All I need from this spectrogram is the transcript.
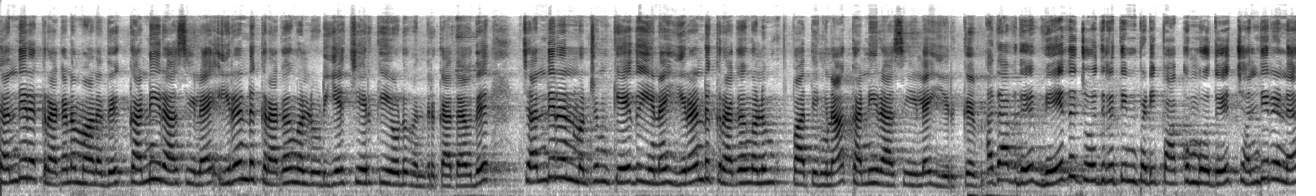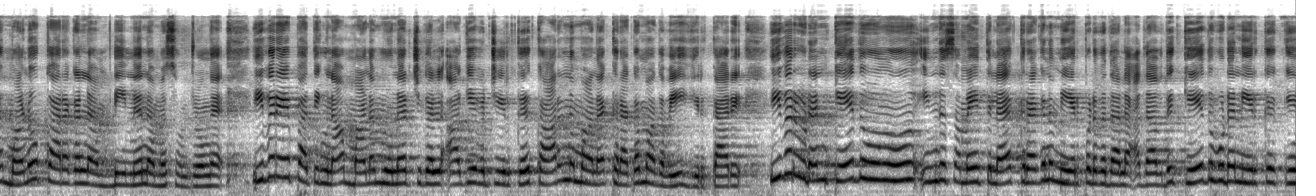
சந்திர கிரகணமானது கன்னி ராசியில் இரண்டு கிரகங்களுடைய சேர்க்கையோடு வந்திருக்கு. அதாவது சந்திரன் மற்றும் கேது என இரண்டு கிரகங்களும் பார்த்தீங்கன்னா கன்னி ராசியில் இருக்கு. அதாவது வேத ஜோதிடத்தின்படி பார்க்கும்போது சந்திரனை மனோக்காரகன் அப்படின்னு நம்ம சொல்றோங்க. இவரே பார்த்தீங்கன்னா மனம் உணர்ச்சிகள் ஆகியவற்றிற்கு காரணமான கிரகமாகவே இருக்காரு. இவருடன் கேதுவும் இந்த சமயத்தில் கிரகணம் ஏற்படுவதால் அதாவது கேதுவுடன் இருக்க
